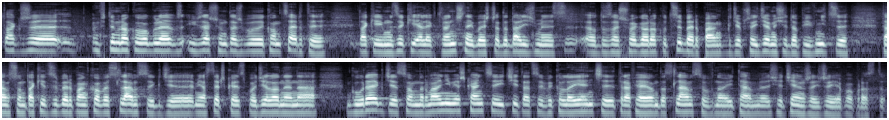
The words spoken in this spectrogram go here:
Także w tym roku w ogóle i w zeszłym też były koncerty takiej muzyki elektronicznej, bo jeszcze dodaliśmy od zeszłego roku cyberpunk, gdzie przejdziemy się do piwnicy. Tam są takie cyberpunkowe slumsy, gdzie miasteczko jest podzielone na górę, gdzie są normalni mieszkańcy i ci tacy wykolejeńcy trafiają do slumsów, no i tam się ciężej żyje po prostu.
